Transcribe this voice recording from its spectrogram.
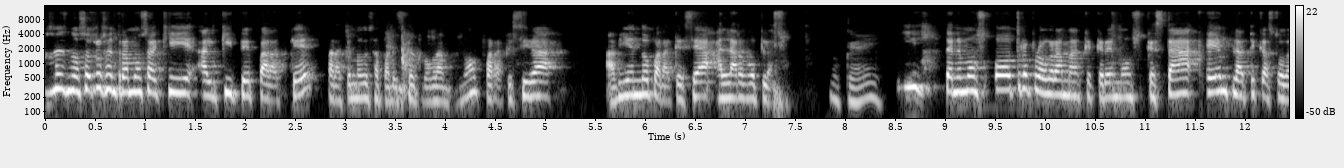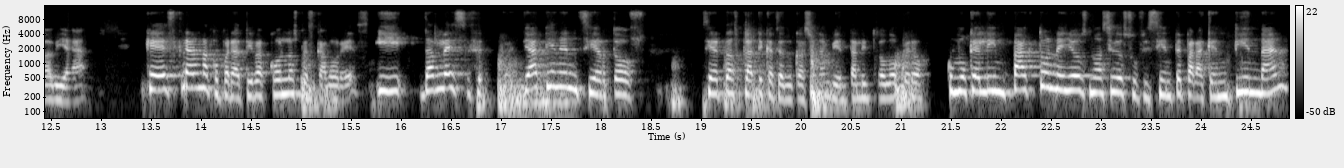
Entonces nosotros entramos aquí al quite para qué? Para que no desaparezca el programa, ¿no? Para que siga habiendo, para que sea a largo plazo. Ok. Y tenemos otro programa que queremos, que está en pláticas todavía, que es crear una cooperativa con los pescadores y darles, ya tienen ciertos, ciertas pláticas de educación ambiental y todo, pero como que el impacto en ellos no ha sido suficiente para que entiendan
